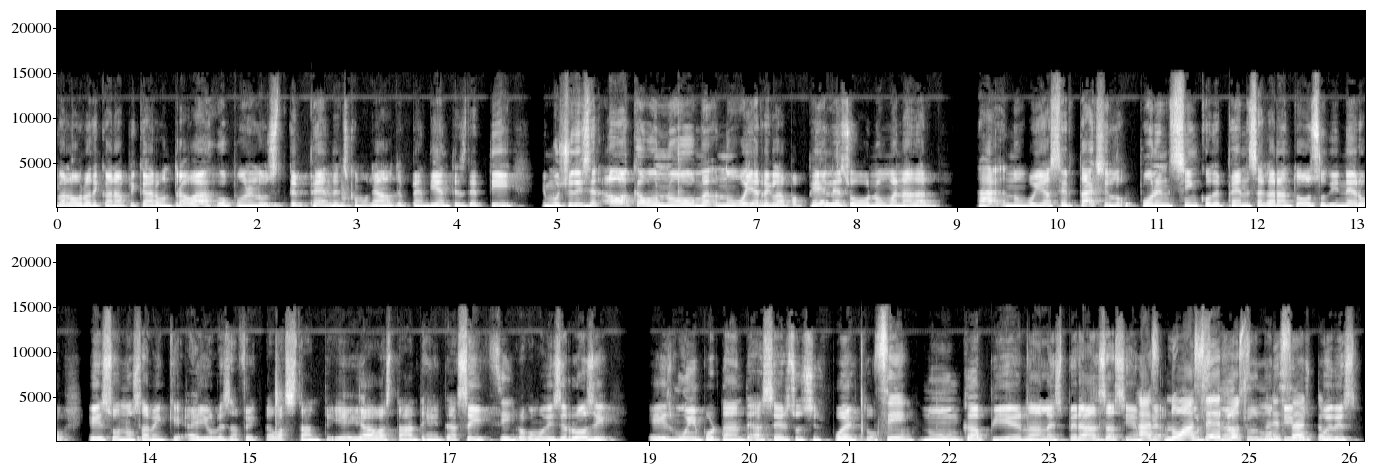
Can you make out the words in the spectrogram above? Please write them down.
a la hora de que van a aplicar un trabajo, ponen los dependents, como le llaman, los dependientes de ti. Y muchos dicen, oh, acabo no, me- no voy a arreglar papeles o no van a dar, ta- no voy a hacer taxi. Lo ponen cinco dependents, agarran todo su dinero. Eso no saben que a ellos les afecta bastante. Y hay bastante gente así. Sí. Pero como dice Rosy, es muy importante hacer sus impuestos. Sí. Nunca pierdan la esperanza. Siempre, no por hacerlos- muchos motivos exacto. puedes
